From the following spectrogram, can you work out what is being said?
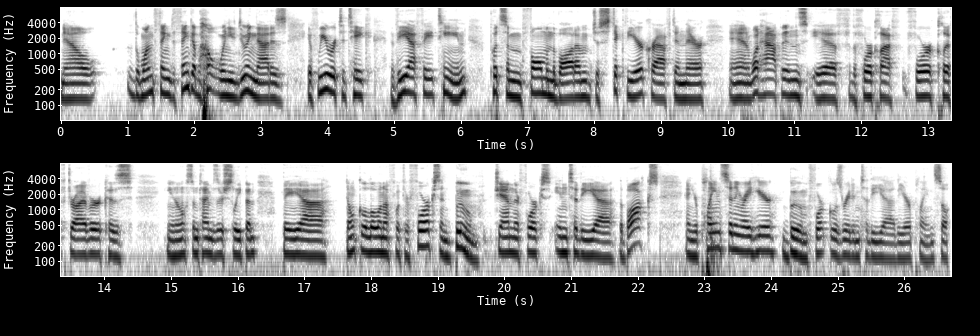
Now, the one thing to think about when you're doing that is if we were to take the F-18, put some foam in the bottom, just stick the aircraft in there, and what happens if the forklift driver, because you know sometimes they're sleeping, they uh, don't go low enough with their forks and boom, jam their forks into the uh, the box and your plane sitting right here, boom, fork goes right into the uh, the airplane. So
